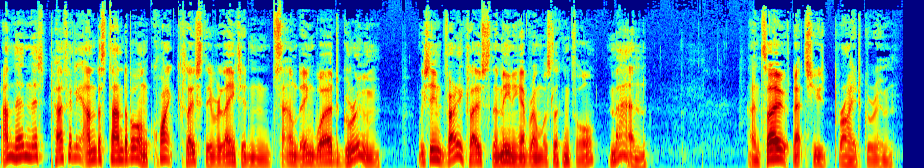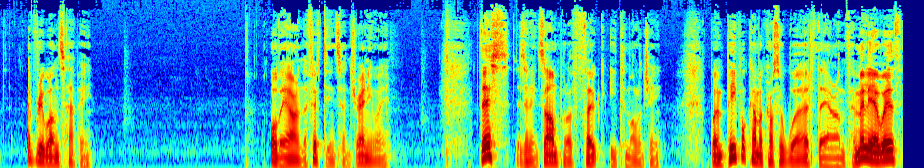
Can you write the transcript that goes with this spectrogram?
and then this perfectly understandable and quite closely related and sounding word groom. We seemed very close to the meaning everyone was looking for man. And so let's use bridegroom. Everyone's happy. Or they are in the 15th century anyway. This is an example of folk etymology. When people come across a word they are unfamiliar with,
